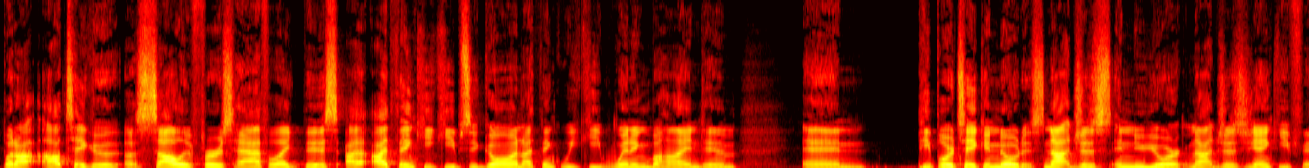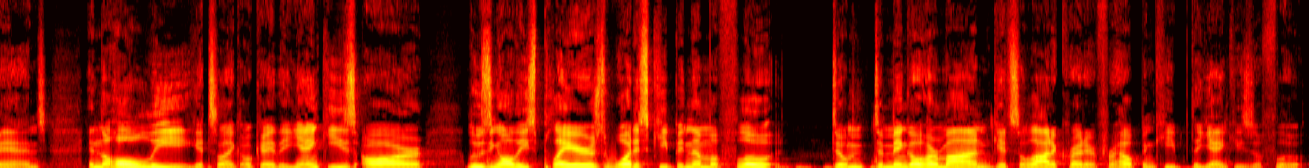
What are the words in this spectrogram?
but I, will take a, a, solid first half like this. I, I think he keeps it going. I think we keep winning behind him, and people are taking notice. Not just in New York, not just Yankee fans, in the whole league. It's like okay, the Yankees are losing all these players. What is keeping them afloat? Domingo Germán gets a lot of credit for helping keep the Yankees afloat.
